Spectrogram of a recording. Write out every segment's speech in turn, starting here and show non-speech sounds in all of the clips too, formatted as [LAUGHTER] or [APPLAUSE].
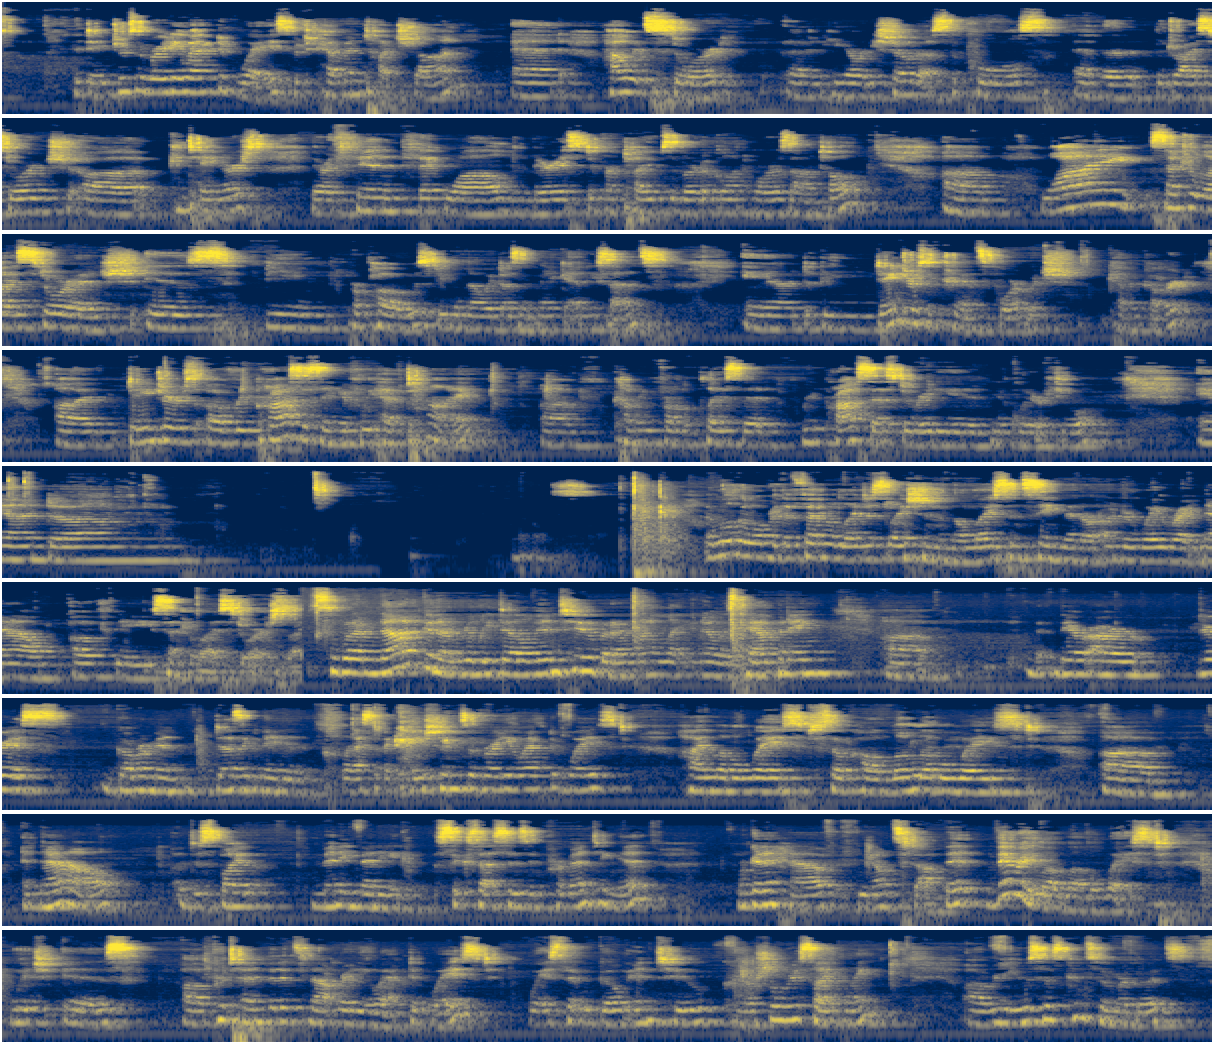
the dangers of radioactive waste, which Kevin touched on, and how it's stored. And he already showed us the pools and the, the dry storage uh, containers. They are thin and thick walled, and various different types of vertical and horizontal. Um, why centralized storage is being proposed, even though it doesn't make any sense, and the dangers of transport, which Kevin covered, uh, dangers of reprocessing if we have time, um, coming from a place that reprocessed irradiated nuclear fuel, and um. I will go over the federal legislation and the licensing that are underway right now of the centralized storage site. So what I'm not going to really delve into, but I want to let you know is happening. Um, there are various government designated classifications of radioactive waste, high level waste, so called low level waste. Um, and now, despite many, many successes in preventing it, we're going to have, if we don't stop it, very low level waste, which is uh, pretend that it's not radioactive waste, waste that would go into commercial recycling, uh, reuse as consumer goods,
